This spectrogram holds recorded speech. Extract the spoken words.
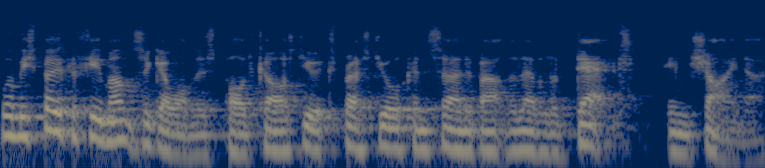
When we spoke a few months ago on this podcast, you expressed your concern about the level of debt in China,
